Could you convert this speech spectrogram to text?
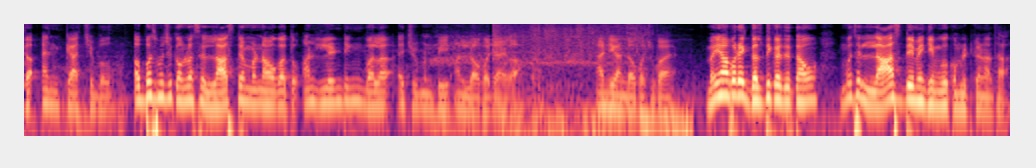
द अनकैचेबल अब बस मुझे कमला से लास्ट टाइम मरना होगा तो अनलेंडिंग वाला अचीवमेंट भी अनलॉक हो जाएगा। एंड ये अनलॉक हो चुका है। मैं यहाँ पर एक गलती कर देता हूँ। मुझे लास्ट डे में गेम को कंप्लीट करना था।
